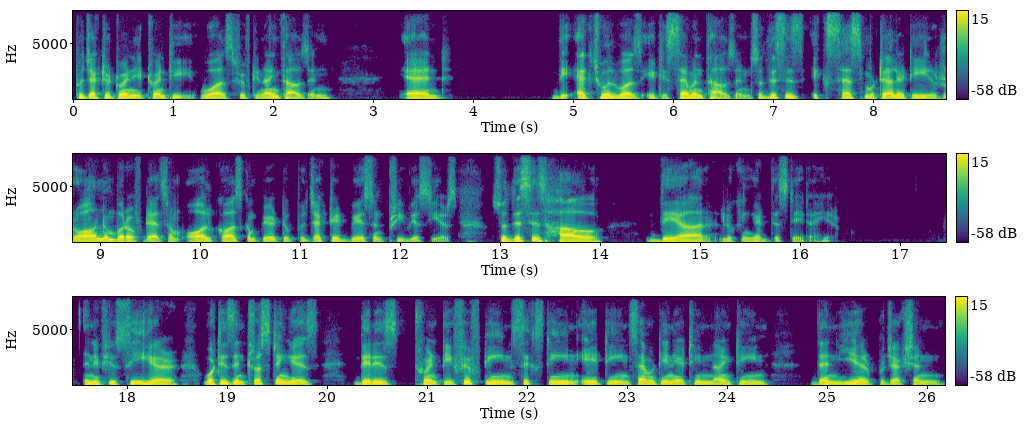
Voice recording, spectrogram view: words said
projected 2020 was 59,000 and the actual was 87,000. So this is excess mortality, raw number of deaths from all cause compared to projected based on previous years. So this is how they are looking at this data here. And if you see here, what is interesting is there is 2015, 16, 18, 17, 18, 19, then year projection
